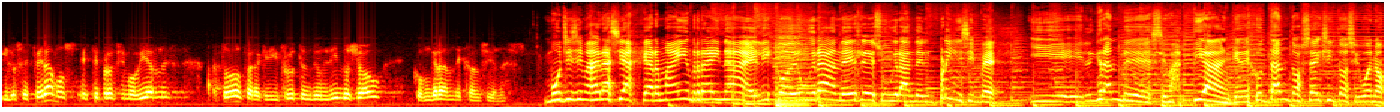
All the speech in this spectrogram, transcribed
Y los esperamos este próximo viernes a todos para que disfruten de un lindo show con grandes canciones. Muchísimas gracias, Germain Reina, el hijo de un grande, él es un grande, el príncipe y el grande Sebastián, que dejó tantos éxitos y bueno,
